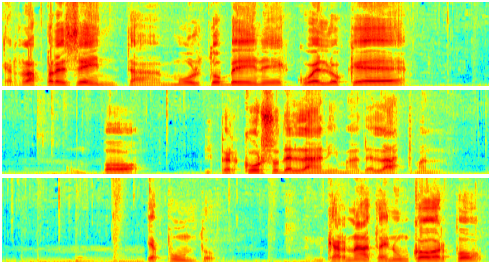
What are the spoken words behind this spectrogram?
rappresenta molto bene quello che è un po' il percorso dell'anima, dell'Atman, che appunto incarnata in un corpo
